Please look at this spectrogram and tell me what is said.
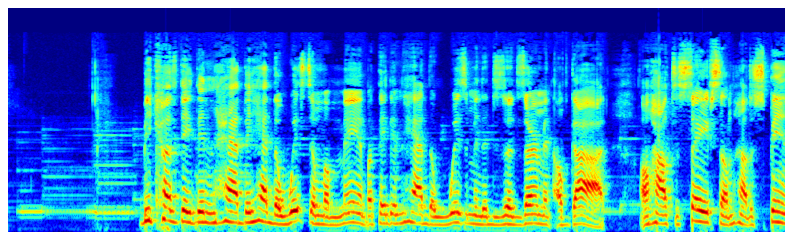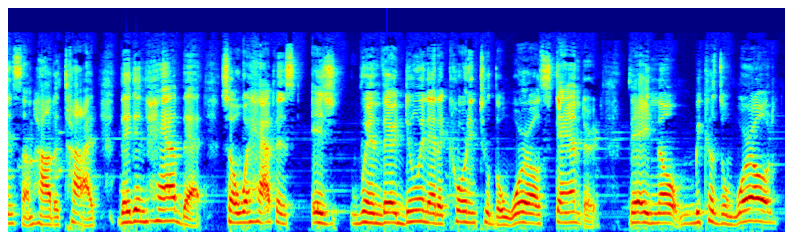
Because they didn't have, they had the wisdom of man, but they didn't have the wisdom and the discernment of God on how to save some, how to spend some, how to tithe. They didn't have that. So what happens is when they're doing it according to the world standard, they know because the world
